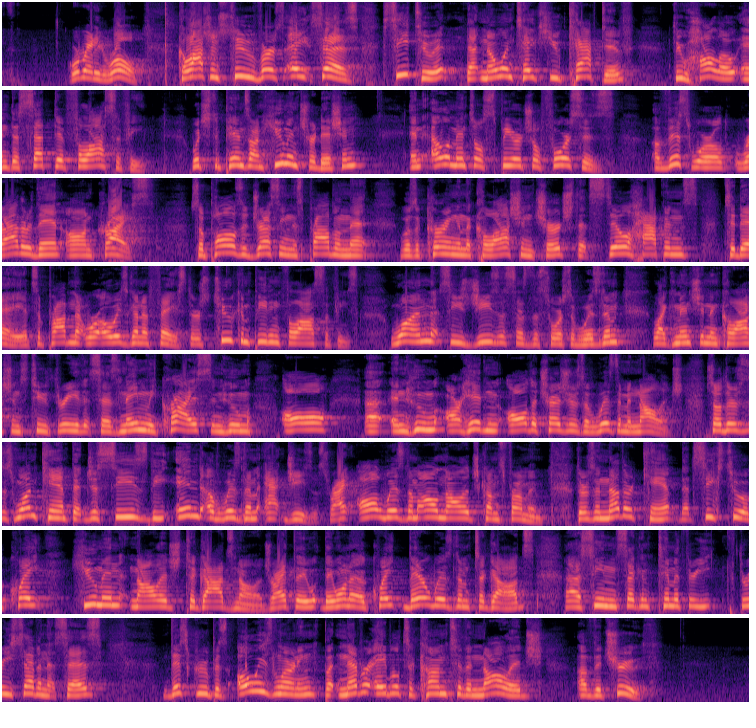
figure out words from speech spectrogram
We're ready to roll. Colossians 2, verse 8 says, See to it that no one takes you captive through hollow and deceptive philosophy, which depends on human tradition and elemental spiritual forces of this world rather than on Christ. So, Paul is addressing this problem that was occurring in the Colossian church that still happens today. It's a problem that we're always going to face. There's two competing philosophies. One that sees Jesus as the source of wisdom, like mentioned in Colossians 2 3, that says, namely Christ, in whom all uh, in whom are hidden all the treasures of wisdom and knowledge. So there's this one camp that just sees the end of wisdom at Jesus, right? All wisdom, all knowledge comes from him. There's another camp that seeks to equate human knowledge to God's knowledge, right? They, they want to equate their wisdom to God's, uh, seen in 2 Timothy 3 7 that says, This group is always learning, but never able to come to the knowledge of the truth.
